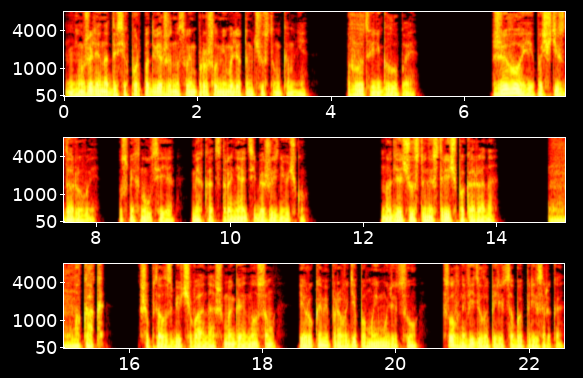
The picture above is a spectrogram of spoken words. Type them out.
Неужели она до сих пор подвержена своим прошлым мимолетным чувствам ко мне? Вот ведь глупая. Живой и почти здоровый. Усмехнулся я, мягко отстраняя от себя жизнючку. Но для чувственных встреч пока рано. «Но как?» — шептала сбивчиво она, шмыгая носом и руками проводя по моему лицу, словно видела перед собой призрака.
